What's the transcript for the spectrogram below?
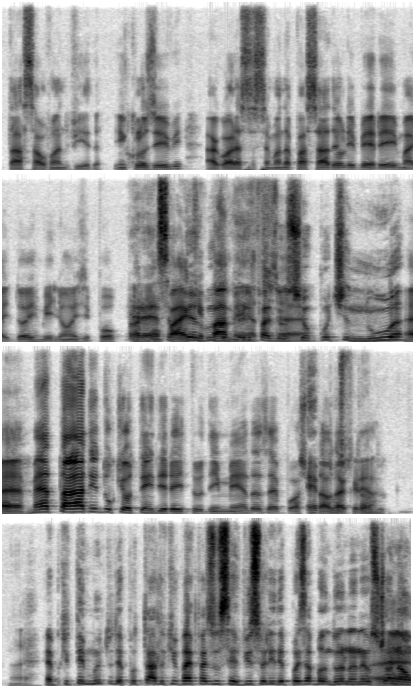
está salvando vida. Inclusive, agora, essa semana passada, eu liberei mais 2 milhões e pouco para essa comprar pergunta que fazer. O É. senhor continua É, metade do que eu tenho direito de emendas é para o Hospital pro da Criança. Do- É porque tem muito deputado que vai fazer um serviço ali e depois abandona, né? O senhor É, não.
